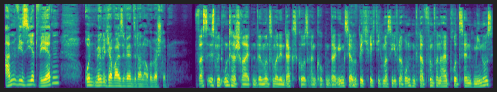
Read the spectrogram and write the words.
anvisiert werden und möglicherweise werden sie dann auch überschritten. Was ist mit Unterschreiten, wenn wir uns mal den DAX-Kurs angucken? Da ging es ja hm. wirklich richtig massiv nach unten, knapp 5,5 Prozent minus.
